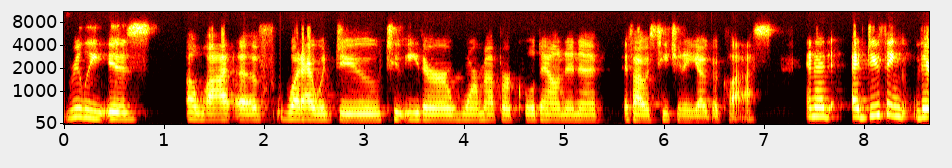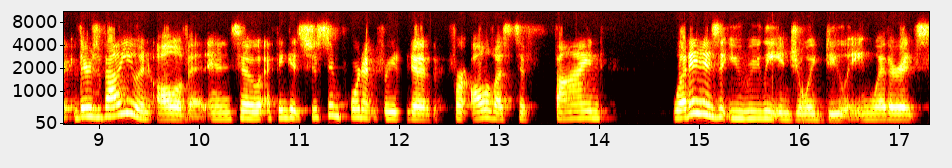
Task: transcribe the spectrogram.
really is a lot of what i would do to either warm up or cool down in a if i was teaching a yoga class. And I, I do think there, there's value in all of it. And so i think it's just important for you to for all of us to find what it is that you really enjoy doing, whether it's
